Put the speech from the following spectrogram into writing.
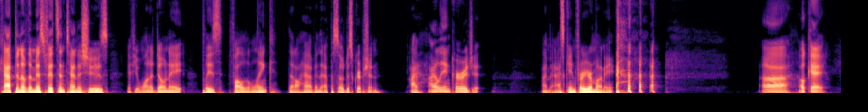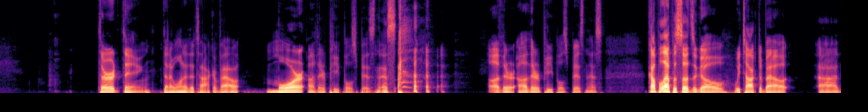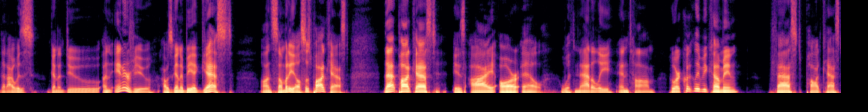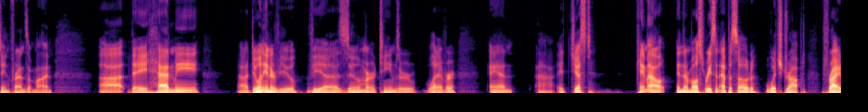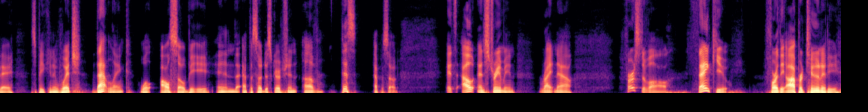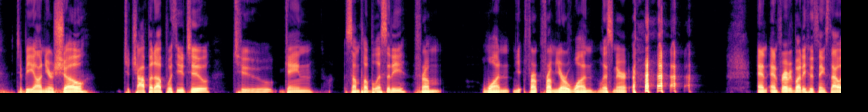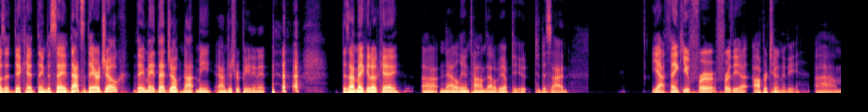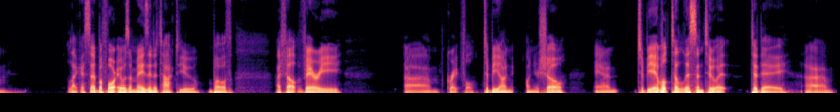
captain of the MSfits in Tena Shoes. If you want to donate, please follow the link that I'll have in the episode description. I highly encourage it. I'm asking for your money. Ah, okay. Third thing that I wanted to talk about more other people's business. other other people's business. A couple episodes ago, we talked about uh, that I was going to do an interview. I was going to be a guest on somebody else's podcast. That podcast is IRL with Natalie and Thom, who are quickly becoming fast podcasting friends of mine. Uh, they had me uh, do an interview via Zoom or Teams or whatever, and uh, it just came out in their most recent episode, which dropped Friday. Speaking of which, that link will also be in the episode description of this episode. It's out and streaming right now. First of all, thank you for the opportunity to be on your show, to chop it up with you two, to gain some publicity from one from from your one listener. and and for everybody who thinks that was a dickhead thing to say, that's their joke. They made that joke, not me. I'm just repeating it. Does that make it okay? Uh, Natalie and Thom, that'll be up to you to decide. Yeah, thank you for for the uh, opportunity. Um, like I said before, it was amazing to talk to you both. I felt very um, grateful to be on on your show and to be able to listen to it today, um,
